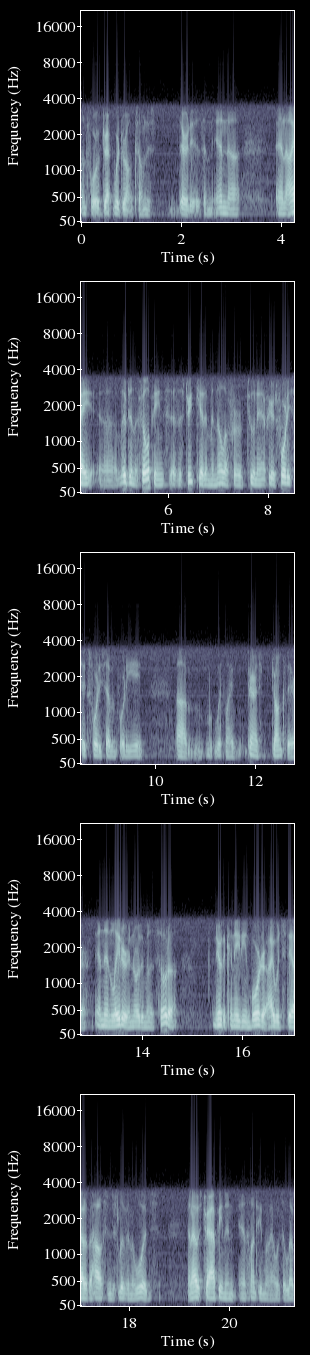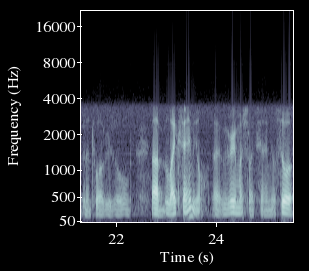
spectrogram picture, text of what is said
unfor- were drunk. So I'm just there. It is, and and uh, and I uh, lived in the Philippines as a street kid in Manila for two and a half years, 46, 47, 48, um, with my parents drunk there, and then later in northern Minnesota, near the Canadian border, I would stay out of the house and just live in the woods. And I was trapping and, and hunting when I was 11 and 12 years old, um, like Samuel, uh, very much like Samuel. So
